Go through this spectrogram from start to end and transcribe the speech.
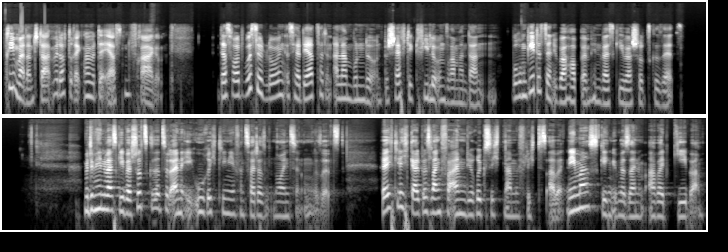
Prima, dann starten wir doch direkt mal mit der ersten Frage. Das Wort Whistleblowing ist ja derzeit in aller Munde und beschäftigt viele unserer Mandanten. Worum geht es denn überhaupt beim Hinweisgeberschutzgesetz? Mit dem Hinweisgeberschutzgesetz wird eine EU-Richtlinie von 2019 umgesetzt. Rechtlich galt bislang vor allem die Rücksichtnahmepflicht des Arbeitnehmers gegenüber seinem Arbeitgeber.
